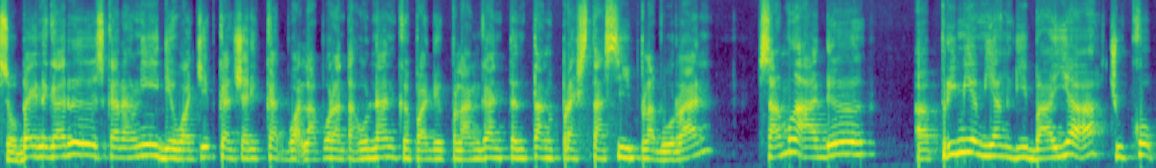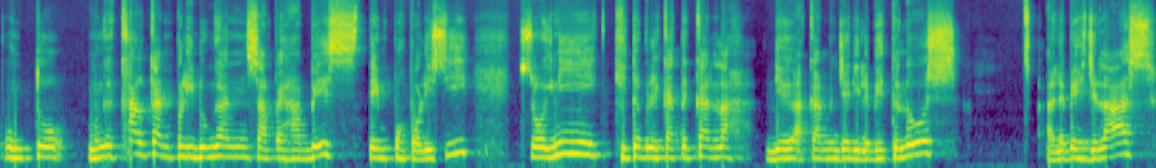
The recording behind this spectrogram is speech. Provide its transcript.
So bank negara sekarang ni dia wajibkan syarikat buat laporan tahunan kepada pelanggan tentang prestasi pelaburan. Sama ada uh, premium yang dibayar cukup untuk mengekalkan perlindungan sampai habis tempoh polisi. So ini kita boleh katakanlah dia akan menjadi lebih telus, uh, lebih jelas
